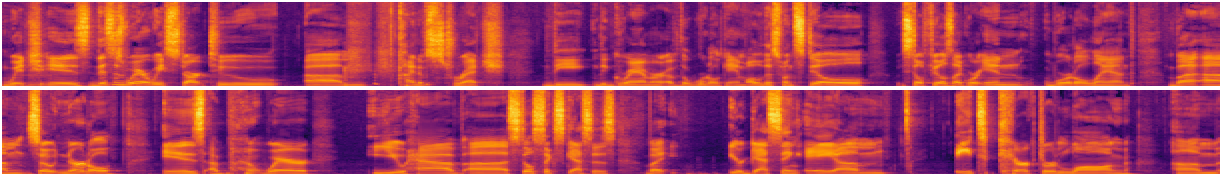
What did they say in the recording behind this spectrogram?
which Mm-hmm. is this is where we start to um, kind of stretch the the grammar of the Wordle game. Although this one still still feels like we're in Wordle land, but um, so Nerdle is a, where you have uh, still six guesses, but you're guessing a um, eight character long um,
